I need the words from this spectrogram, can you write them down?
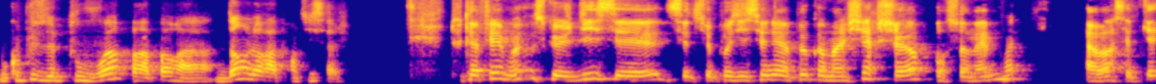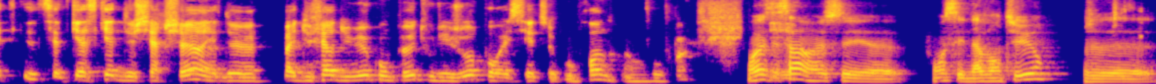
beaucoup plus de pouvoir par rapport à dans leur apprentissage. Tout à fait. Moi, ce que je dis, c'est, de se positionner un peu comme un chercheur pour soi-même, avoir cette, cette casquette de chercheur et de, bah, de faire du mieux qu'on peut tous les jours pour essayer de se comprendre. Ouais, c'est ça. c'est, euh, pour moi, c'est une aventure. Je,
